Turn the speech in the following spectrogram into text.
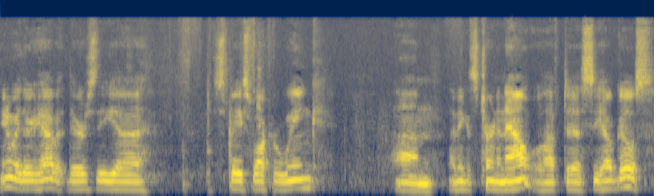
anyway, there you have it. There's the uh, Spacewalker wing. Um, I think it's turning out. We'll have to see how it goes.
